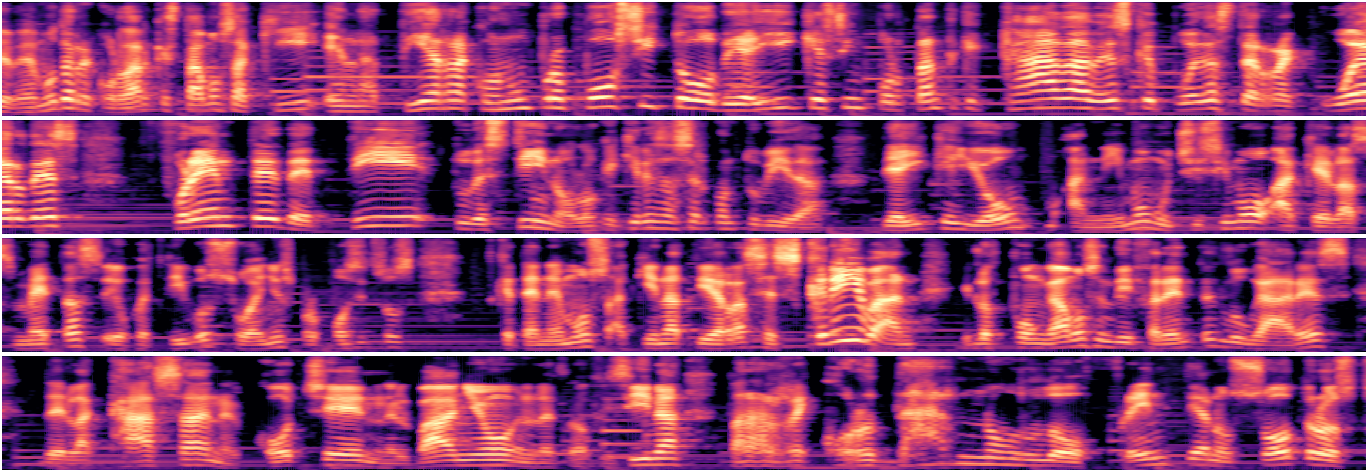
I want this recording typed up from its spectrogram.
debemos de recordar que estamos aquí en la tierra con un propósito. De ahí que es importante que cada vez que puedas te recuerdes frente de ti tu destino, lo que quieres hacer con tu vida. De ahí que yo animo muchísimo a que las metas y objetivos, sueños, propósitos que tenemos aquí en la tierra se escriban y los pongamos en diferentes lugares de la casa, en el coche, en el baño, en la oficina, para recordárnoslo frente a nosotros,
